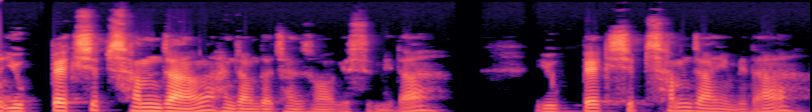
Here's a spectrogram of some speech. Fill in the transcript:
이어서 613장 한 장 더 찬송하겠습니다. 613장입니다.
